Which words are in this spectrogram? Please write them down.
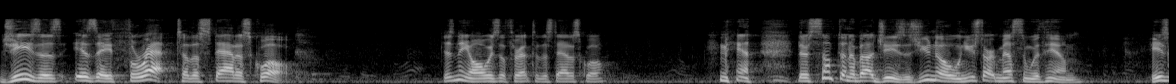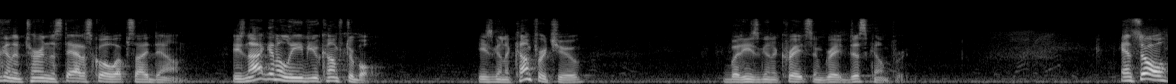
Jesus is a threat to the status quo. Isn't he always a threat to the status quo? Man, there's something about Jesus. You know, when you start messing with him, he's going to turn the status quo upside down. He's not going to leave you comfortable. He's going to comfort you, but he's going to create some great discomfort. And so,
